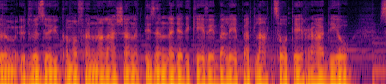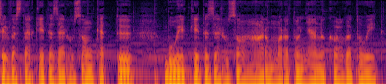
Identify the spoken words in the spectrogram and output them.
Üdvözlöm, üdvözöljük a ma fennállásának 14. évébe lépett Látszótér Rádió, Szilveszter 2022, Bújék 2023 maratonjának hallgatóit.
